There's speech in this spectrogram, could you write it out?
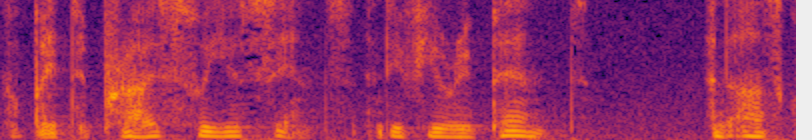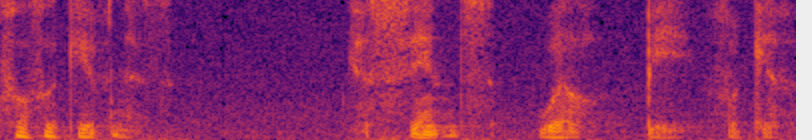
who paid the price for your sins. And if you repent and ask for forgiveness, your sins will be forgiven.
